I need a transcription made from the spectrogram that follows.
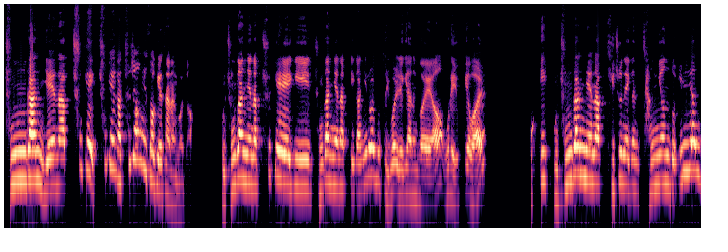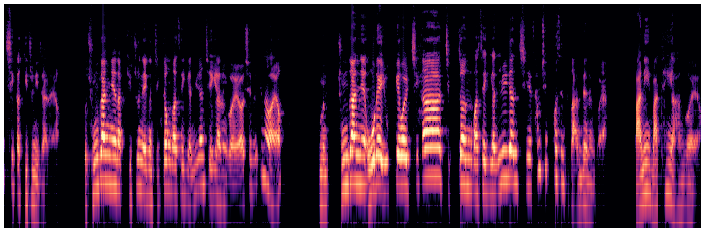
중간 예납 추계액, 추계가 추정해서 계산한 거죠. 그럼 중간 예납 추계액이 중간 예납 기간 1월부터 6월 얘기하는 거예요. 올해 6개월. 오케이? 그럼 중간 예납 기준액은 작년도 1년치가 기준이잖아요. 또 중간 예납 기준액은 직전 과세 기간 1년치 얘기하는 거예요. 지금 이렇게 나와요. 그러면 중간 예 올해 6개월치가 직전 과세 기간 1년치의 30%도 안 되는 거야. 많이 마탱이가 간 거예요.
